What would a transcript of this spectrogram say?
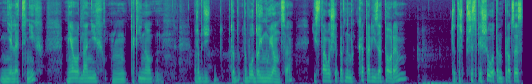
nieletnich, miało dla nich taki, no, można powiedzieć, to, to było dojmujące i stało się pewnym katalizatorem, czy też przyspieszyło ten proces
